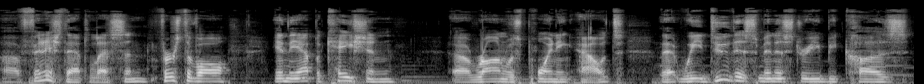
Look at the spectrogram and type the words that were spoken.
uh, finish that lesson. First of all, in the application, uh, Ron was pointing out that we do this ministry because,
